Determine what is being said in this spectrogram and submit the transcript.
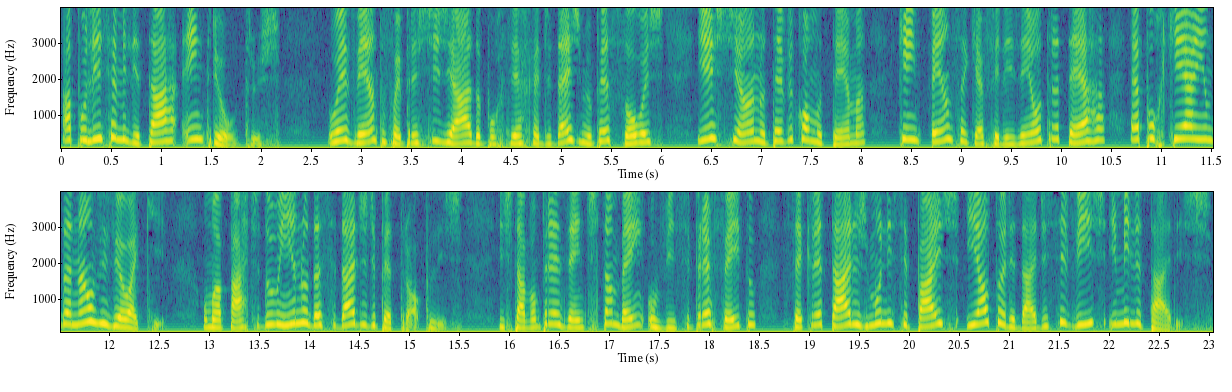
a Polícia Militar, entre outros. O evento foi prestigiado por cerca de 10 mil pessoas e este ano teve como tema Quem pensa que é feliz em outra terra é porque ainda não viveu aqui, uma parte do hino da cidade de Petrópolis. Estavam presentes também o vice-prefeito, secretários municipais e autoridades civis e militares.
